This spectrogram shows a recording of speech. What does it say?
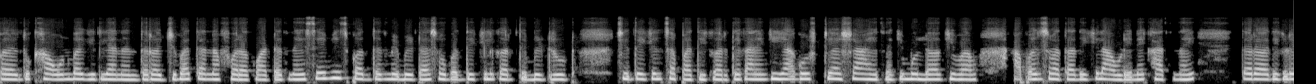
परंतु खाऊन बघितल्यानंतर अजिबात त्यांना फरक वाटत नाही. सेम हीच पद्धत मी बीटासोबत देखील करते. बीटरूटची देखील चपाती करते. करते कारण की ह्या गोष्टी अशा आहेत ना की मुलं किंवा आपण स्वतः देखील आवडीने खात नाही तर तिकडे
